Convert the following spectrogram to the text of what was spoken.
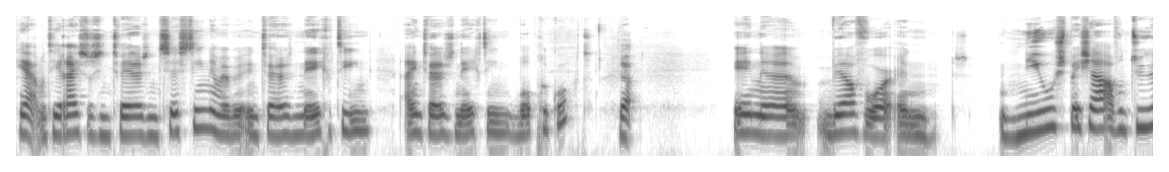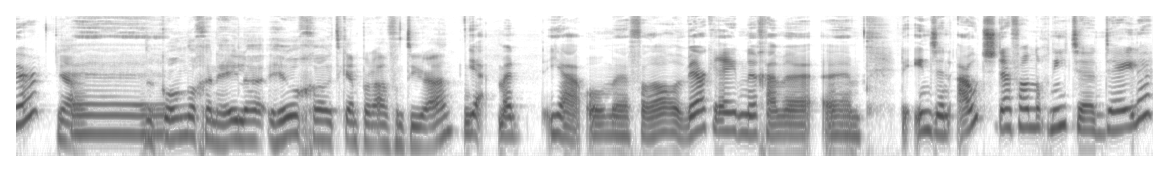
Ja, want die reis was in 2016 en we hebben in 2019, eind 2019, Bob gekocht. En eh, wel voor een nieuw speciaal avontuur. Ja, Eh, er komt nog een hele, heel groot camperavontuur aan. Ja, maar ja, om eh, vooral werkredenen gaan we ehm, de ins en outs daarvan nog niet delen.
